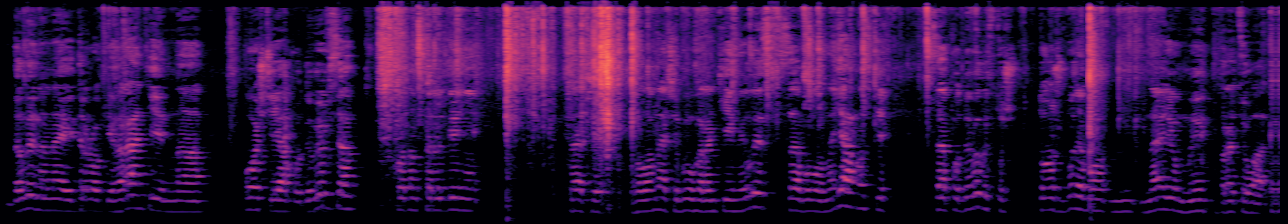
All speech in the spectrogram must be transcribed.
дали на неї 3 роки гарантії. На пошті я подивився, що там всередині. Це чи, головне, чи був гарантійний лист, все було в наявності, все подивились, тож, тож будемо нею ми працювати.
